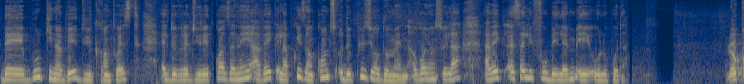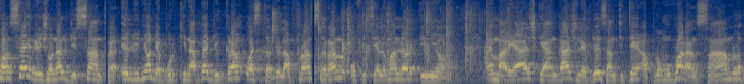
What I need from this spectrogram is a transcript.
des Burkinabés du Grand Ouest. Elle devrait durer trois années avec la prise en compte de plusieurs domaines. Voyons cela avec Salifou Belem et Olopoda. Le Conseil régional du Centre et l'Union des Burkinabés du Grand Ouest de la France rendent officiellement leur union. Un mariage qui engage les deux entités à promouvoir ensemble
